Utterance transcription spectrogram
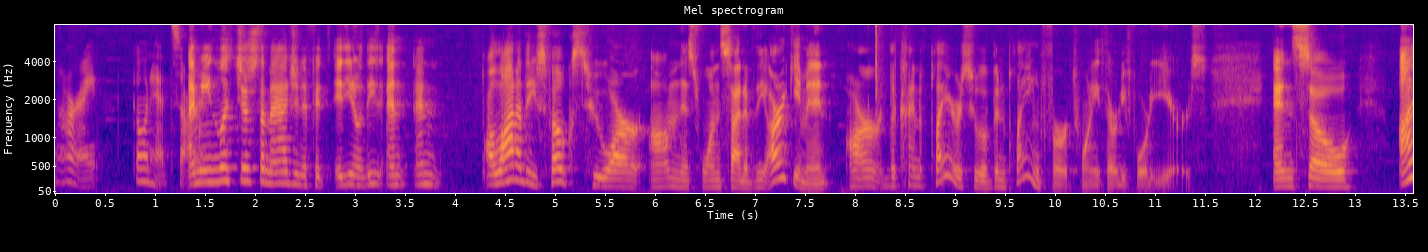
All right. Go ahead. Sorry. I mean, let's just imagine if it, you know, these and and a lot of these folks who are on this one side of the argument are the kind of players who have been playing for 20, 30, 40 years. And so I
